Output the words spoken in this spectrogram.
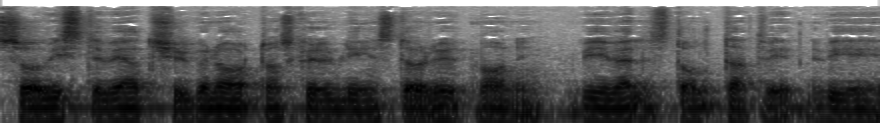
så visste vi att 2018 skulle bli en större utmaning. Vi är väldigt stolta att vi, vi,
